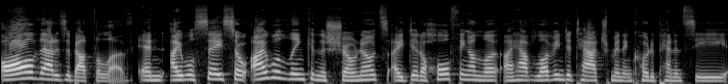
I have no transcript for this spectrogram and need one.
all that is about the love. And I will say, so I will link in the show notes. I did a whole thing on, lo- I have loving detachment and codependency.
